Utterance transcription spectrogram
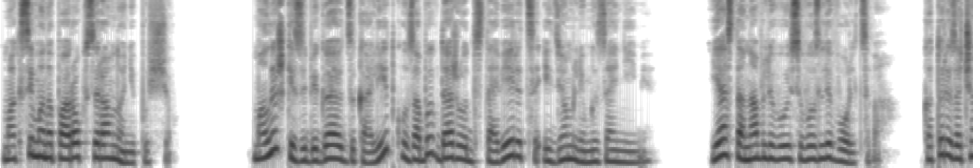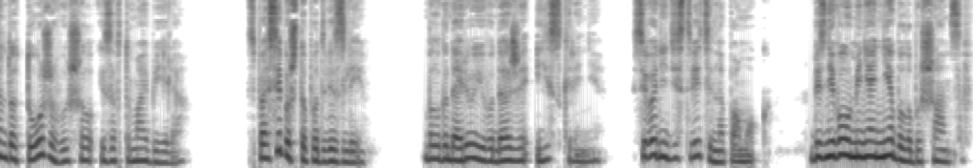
Максима на порог все равно не пущу. Малышки забегают за калитку, забыв даже удостовериться, идем ли мы за ними. Я останавливаюсь возле Вольцева, который зачем-то тоже вышел из автомобиля. Спасибо, что подвезли. Благодарю его даже искренне. Сегодня действительно помог. Без него у меня не было бы шансов.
